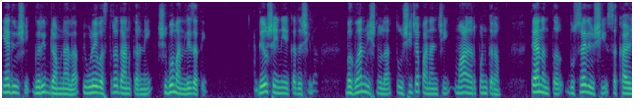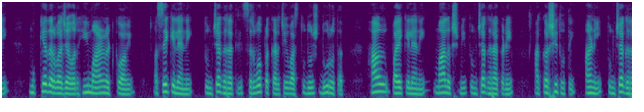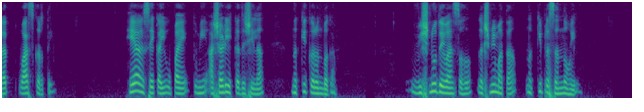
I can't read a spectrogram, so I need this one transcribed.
या दिवशी गरीब ब्राह्मणाला पिवळे वस्त्र दान करणे शुभ मानले जाते. देवशैनी एकादशीला भगवान विष्णूला तुळशीच्या पानांची माळ अर्पण करा. त्यानंतर दुसऱ्या दिवशी सकाळी मुख्य दरवाजावर ही माळ लटकवावी. असे केल्याने तुमच्या घरातील सर्व प्रकारचे वास्तुदोष दूर होतात. हा उपाय केल्याने महालक्ष्मी तुमच्या घराकडे आकर्षित होते आणि तुमच्या घरात वास करते. हे असे काही उपाय तुम्ही आषाढी एकादशीला नक्की करून बघा. विष्णुदेवांसह लक्ष्मी माता नक्की प्रसन्न होईल.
